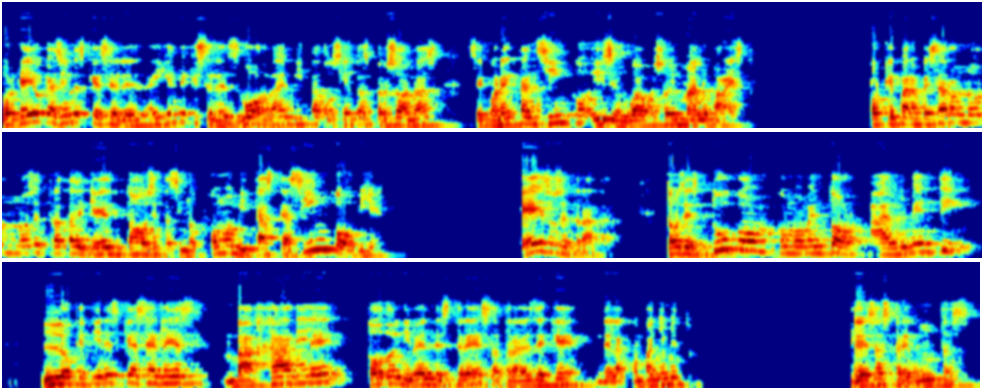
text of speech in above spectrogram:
Porque hay ocasiones que hay gente que se desborda, invita a 200 personas, se conectan 5 y dicen, wow, soy malo para esto. Porque para empezar, no, no se trata de que hayas invitado 200, sino cómo invitaste a 5 o bien. Eso se trata. Entonces, tú como, mentor, al mentir, lo que tienes que hacerle es bajarle todo el nivel de estrés a través de qué? Del acompañamiento. De esas preguntas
